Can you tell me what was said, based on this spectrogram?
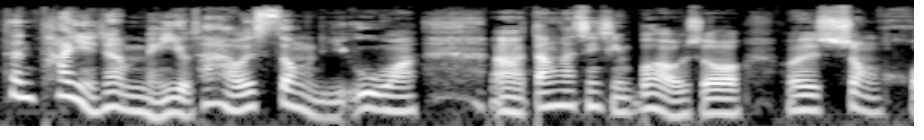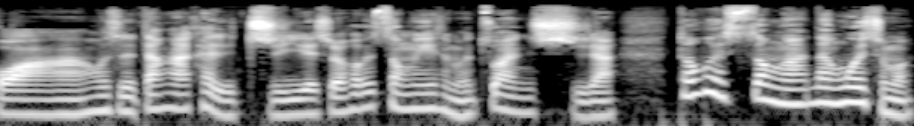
但他眼下没有，他还会送礼物啊，啊，当他心情不好的时候会送花啊，或是当他开始质疑的时候会送一些什么钻石啊，都会送啊。但为什么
